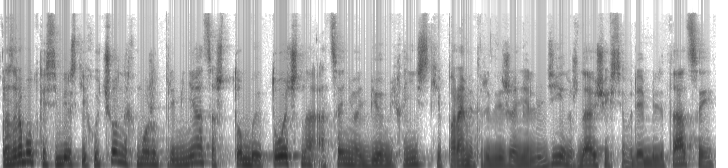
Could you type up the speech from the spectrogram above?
Разработка сибирских ученых может применяться, чтобы точно оценивать биомеханические параметры движения людей, нуждающихся в реабилитации,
